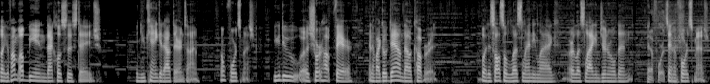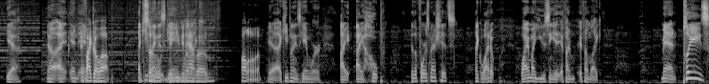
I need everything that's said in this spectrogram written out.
Like if I'm up being that close to the stage, and you can't get out there in time, don't forward smash. You can do a short hop fair, and if I go down, that'll cover it. But it's also less landing lag or less lag in general than Then a forward than a smash. forward smash. Yeah. No, I and, If and I go up, I keep so playing this game. then you can where, have like, a follow up. Yeah, I keep playing this game where I I hope that the forward smash hits. Like why do why am I using it if I'm if I'm like, man, Please,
